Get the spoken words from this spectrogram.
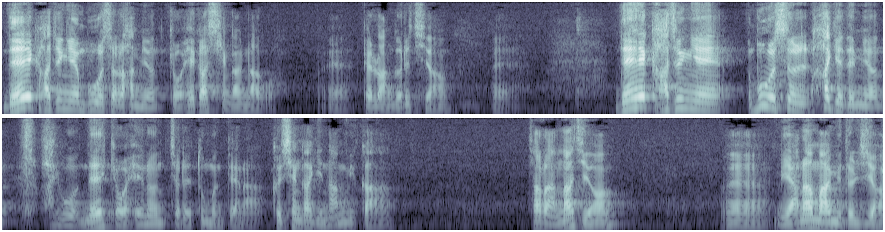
내 가정에 무엇을 하면 교회가 생각나고 예, 별로 안 그렇죠. 예. 내 가정에 무엇을 하게 되면 아이고 내 교회는 저래 두면 되나 그 생각이 납니까? 잘 안 나죠. 예, 미안한 마음이 들죠.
